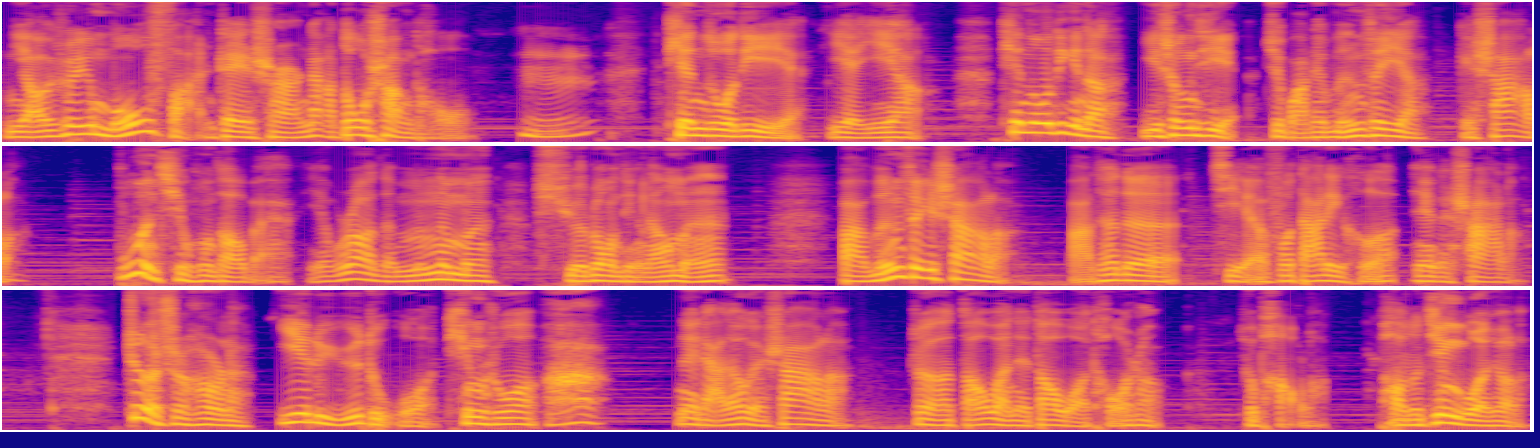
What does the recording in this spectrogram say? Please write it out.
你要说一个谋反这事儿，那都上头。嗯天祚帝也一样，天祚帝呢一生气就把这文妃呀给杀了，不问青红皂白，也不知道怎么那么血壮顶梁门，把文妃杀了，把他的姐夫达里和也给杀了。这时候呢，耶律余睹听说啊，那俩都给杀了，这早晚得到我头上，就跑了，跑到金国去了，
